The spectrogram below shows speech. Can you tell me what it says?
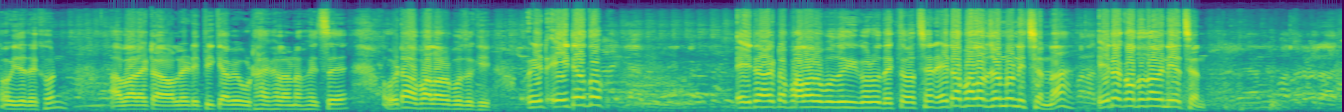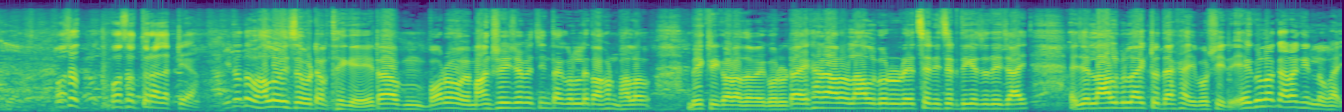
ওই যে দেখুন, আবার একটা অলরেডি পিক আপে উঠায় ফেলানো হয়েছে। ওটাও পালার উপযোগী। এই- এইটাও তো এইটা একটা পালার উপযোগী গরু দেখতে পাচ্ছেন। এটা পালার জন্য নিচ্ছেন না? এটা কত দামে নিয়েছেন? পঁচাত্তর হাজার টাকা। এটা তো ভালো হয়েছে ওটার থেকে। এটা বড় হবে। মাংস হিসেবে চিন্তা করলে তখন ভালো বিক্রি করা যাবে গরুটা। এখানে আরও লাল গরু রয়েছে নিচের দিকে যদি যাই। এই যে লালগুলো একটু দেখাই বসির। এগুলো কারা কিনলো ভাই?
